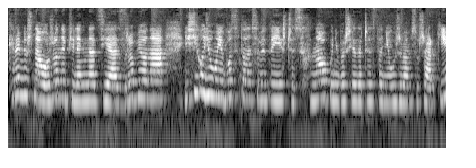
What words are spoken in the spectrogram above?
Krem już nałożony, pielęgnacja zrobiona. Jeśli chodzi o moje włosy, to one sobie tutaj jeszcze schną, ponieważ ja za często nie używam suszarki.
